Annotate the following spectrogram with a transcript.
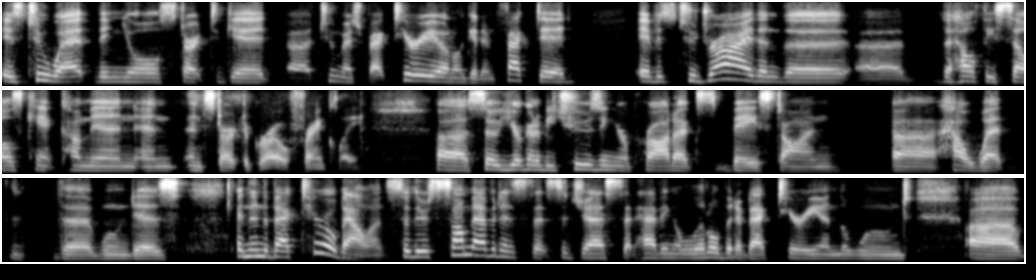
is too wet, then you'll start to get uh, too much bacteria and it'll get infected. If it's too dry, then the uh, the healthy cells can't come in and and start to grow. Frankly, uh, so you're going to be choosing your products based on uh, how wet the, the wound is, and then the bacterial balance. So there's some evidence that suggests that having a little bit of bacteria in the wound uh,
